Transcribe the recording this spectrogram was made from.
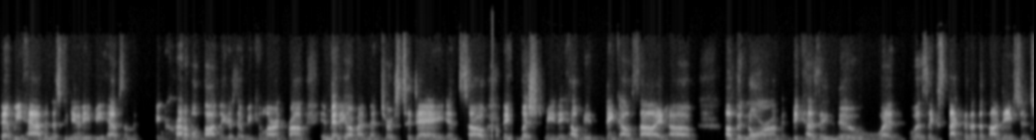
that we have in this community. We have some incredible thought leaders that we can learn from. And many are my mentors today. And so they pushed me, they helped me think outside of of the norm because they knew what was expected of the foundation to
